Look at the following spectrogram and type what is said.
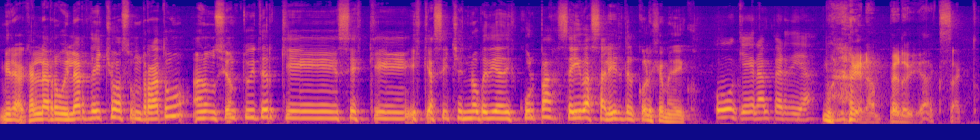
Mira, Carla Rubilar, de hecho, hace un rato anunció en Twitter que si es que Isquia Siches no pedía disculpas, se iba a salir del colegio médico. Uh, qué gran pérdida. Una gran pérdida, exacto.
